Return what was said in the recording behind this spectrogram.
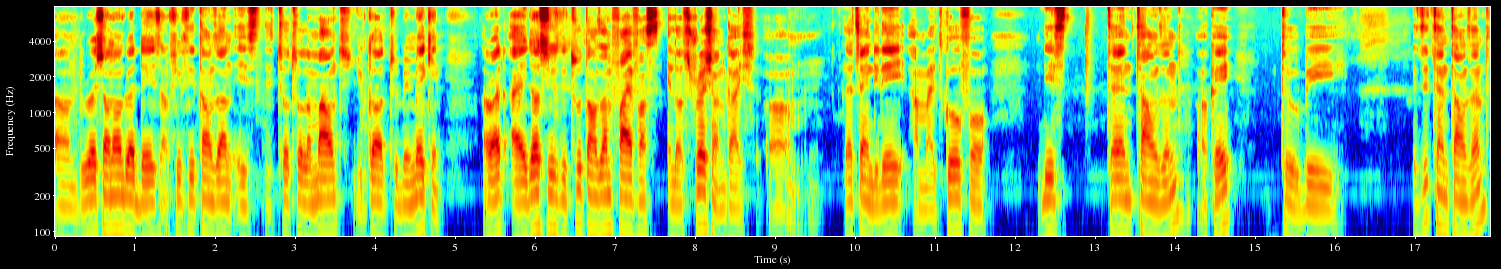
Um, duration 100 days and 50,000 is the total amount you got to be making all right? I just use the 2005 as illustration guys. Um later in the day i might go for this 10,000 okay to be is it 10,000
